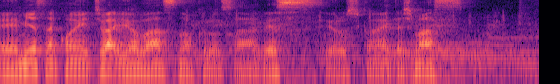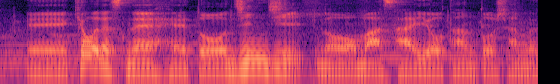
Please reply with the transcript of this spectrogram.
えー、皆さんこんにちは。ヨバースの黒沢です。よろしくお願いいたします、えー、今日はですね、えーと、人事の、まあ、採用担当者向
